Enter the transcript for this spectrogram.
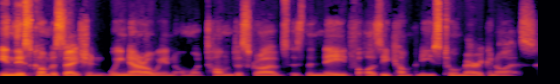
In this conversation, we narrow in on what Tom describes as the need for Aussie companies to Americanize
